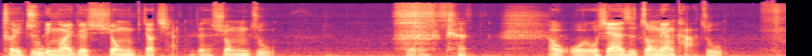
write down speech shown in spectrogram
腿柱，腿柱另外一个胸比较强的胸柱。看 哦，我我现在是重量卡住，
